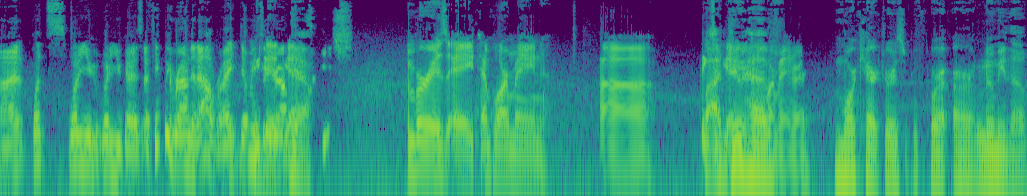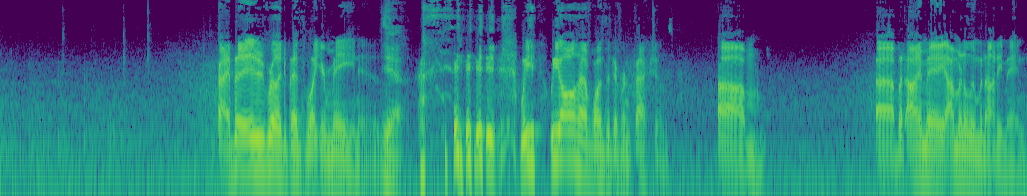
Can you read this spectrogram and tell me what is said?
Uh, what's what are you what are you guys? I think we rounded out, right? Didn't we, We figure did, out yeah. each? Ember is a Templar main. Uh, I, think But I do you're a Templar have- main, right? More characters for our Lumi though. Right, but it really depends what your main is. Yeah. we we all have ones of different factions. Um, uh, but I'm a I'm an Illuminati main.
